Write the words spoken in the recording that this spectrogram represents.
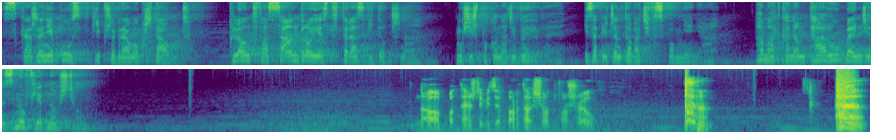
Skażenie pustki przybrało kształt. Klątwa Sandro jest teraz widoczna. Musisz pokonać wyrwy i zapieczętować wspomnienia. A matka Namtaru będzie znów jednością. No, potężny widzę portal się otworzył.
